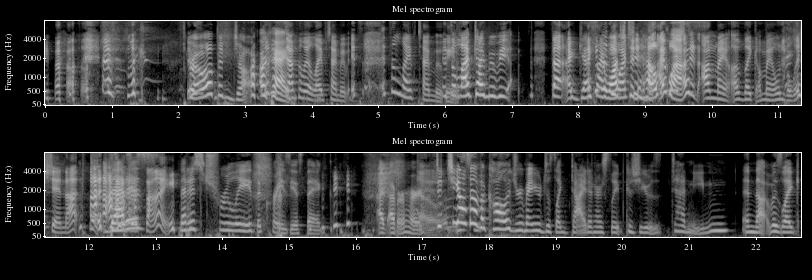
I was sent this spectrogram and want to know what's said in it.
and like throw up in jars. It's Okay. definitely a lifetime movie. It's it's a lifetime movie. It's a lifetime movie that I guess I, can't believe watched in it. health I watched it on my uh, like on my own volition, not that That is is- a sign. That is truly the craziest thing I've ever heard. No. Didn't she also have a college roommate who just like died in her sleep because she was hadn't eaten, and that was like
